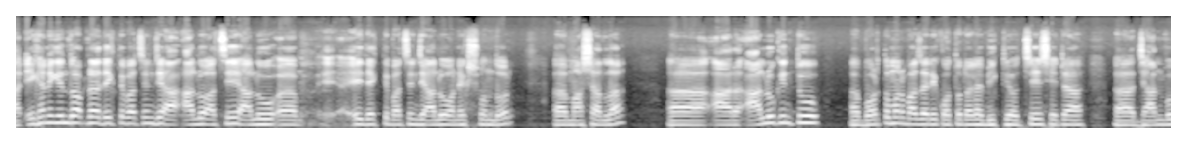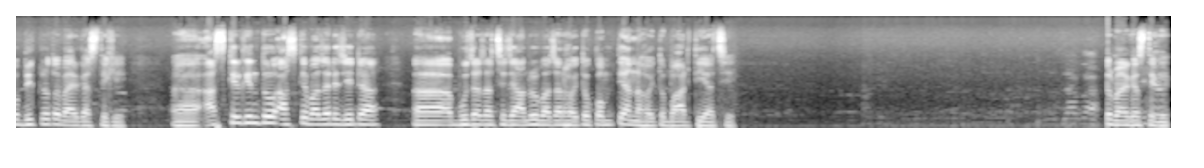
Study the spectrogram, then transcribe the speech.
আর এখানে কিন্তু আপনারা দেখতে পাচ্ছেন যে আলু আছে, আলু এই দেখতে পাচ্ছেন যে আলু অনেক সুন্দর মাশাল্লাহ আর আলু কিন্তু বর্তমান বাজারে কত টাকায় বিক্রি হচ্ছে সেটা জানব বিক্রেত ভাইয়ের কাছ থেকে। আজকের কিন্তু, আজকের বাজারে যেটা বোঝা যাচ্ছে যে আলুর বাজার হয়তো কমতি আর না হয়তো বাড়তি আছে। ভাইয়ের কাছ থেকে।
